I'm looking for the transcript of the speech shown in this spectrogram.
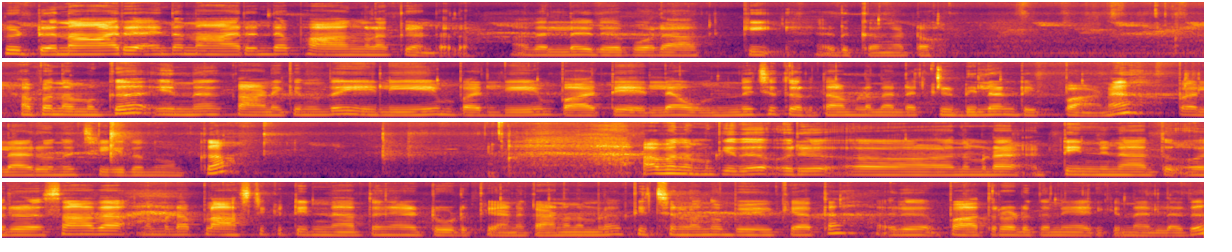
കിട്ടും. നാര് അതിന്റെ നാരിന്റെ ഭാഗങ്ങളൊക്കെ ഉണ്ടല്ലോ അതെല്ലാം ഇതേപോലെ ആക്കി എടുക്കാം കേട്ടോ. അപ്പോൾ നമുക്ക് ഇന്ന് കാണിക്കുന്നത് എലിയെയും പല്ലിയെയും പാറ്റയും എല്ലാം ഒന്നിച്ച് തുരത്താൻ നല്ല കിടിലൻ ടിപ്പാണ്. അപ്പോൾ എല്ലാവരും ഒന്ന് ചെയ്ത് നോക്കുക. അപ്പോൾ നമുക്കിത് ഒരു നമ്മുടെ ടിന്നിനകത്ത് ഒരു സാധാ നമ്മുടെ പ്ലാസ്റ്റിക് ടിന്നിനകത്ത് ഞാൻ ഇട്ട് കൊടുക്കുകയാണ്. കാരണം നമ്മൾ കിച്ചണിലൊന്നും ഉപയോഗിക്കാത്ത ഒരു പാത്രം എടുക്കുന്നതായിരിക്കും നല്ലത്.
